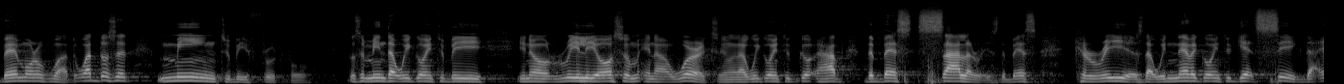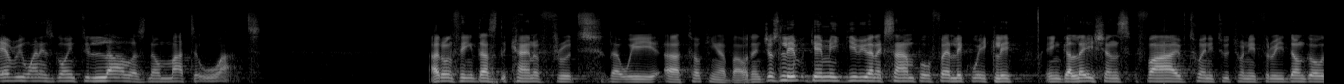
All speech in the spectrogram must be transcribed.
Bear more of what? What does it mean to be fruitful? Does it mean that we're going to be, you know, really awesome in our works? You know, that we're going to go have the best salaries, the best careers, that we're never going to get sick, that everyone is going to love us no matter what? I don't think that's the kind of fruit that we are talking about. And just give me give you an example fairly quickly in Galatians 5 22, 23. Don't go,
